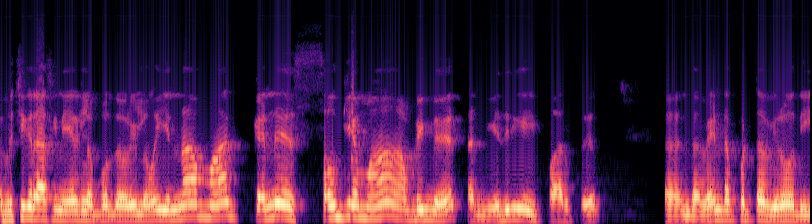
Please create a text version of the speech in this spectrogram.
விருச்சிகராசி நேர்களை பொறுத்தவரையிலும் என்னம்மா கண்ணு சௌக்கியமா அப்படின்னு தன் எதிரியை பார்த்து இந்த வேண்டப்பட்ட விரோதி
